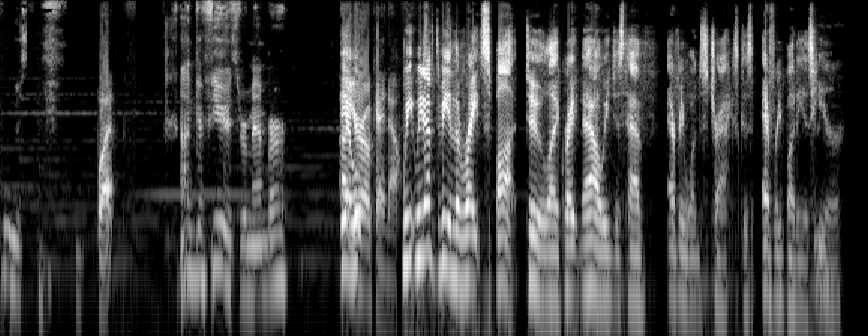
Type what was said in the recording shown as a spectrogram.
confused. What? I'm confused. Remember? Uh, Yeah, you're okay now. We, we'd have to be in the right spot, too. Like, right now, we just have everyone's tracks because everybody is here.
